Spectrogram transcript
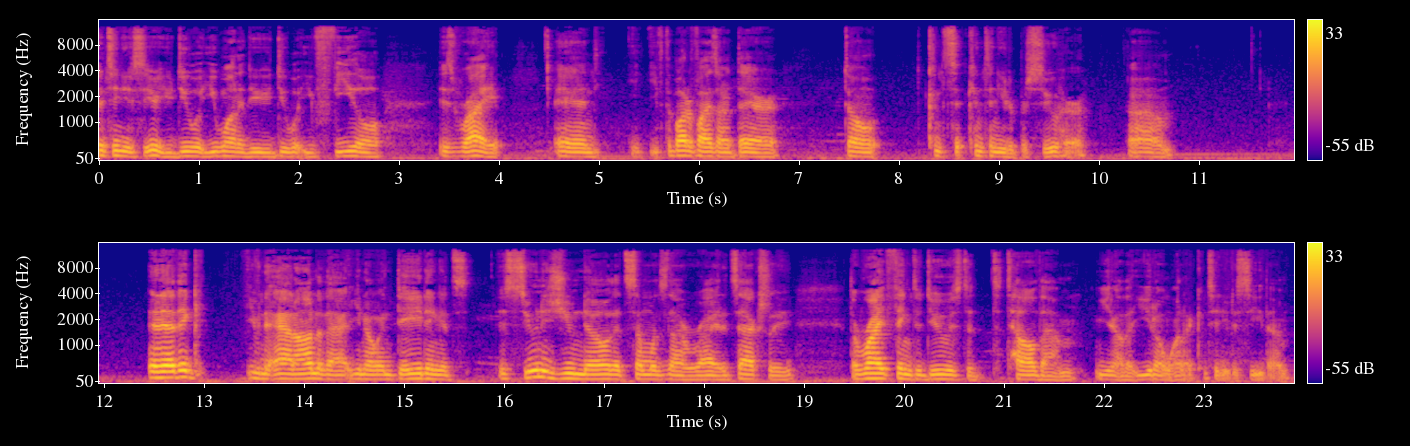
continue to see her. You do what you want to do, you do what you feel is right. And if the butterflies aren't there, don't con- continue to pursue her. Um, and I think even to add on to that, you know, in dating, it's as soon as you know that someone's not right, it's actually the right thing to do is to, to tell them, you know, that you don't want to continue to see them.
